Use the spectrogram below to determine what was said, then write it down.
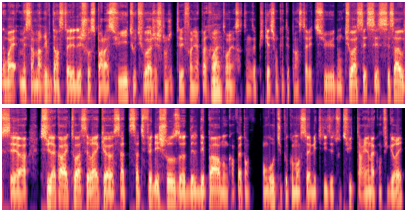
Ouais, mais ça m'arrive d'installer des choses par la suite, ou tu vois, j'ai changé de téléphone il n'y a pas très longtemps, il y a certaines applications qui n'étaient pas installées dessus. Donc tu vois, c'est ça où c'est. Euh, je suis d'accord avec toi, c'est vrai que ça, ça, te fait des choses dès le départ. Donc en fait, en, gros, tu peux commencer à l'utiliser tout de suite, tu n'as rien à configurer.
